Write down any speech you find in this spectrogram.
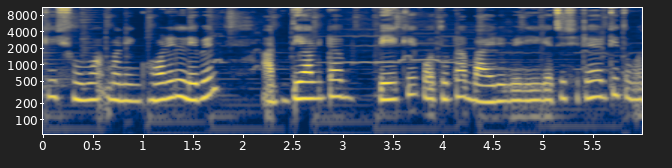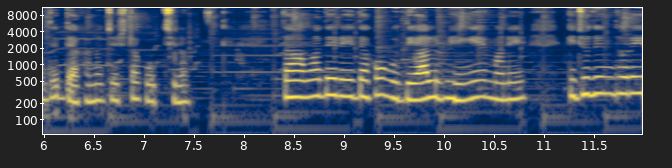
কি সমা মানে ঘরের লেভেল আর দেয়ালটা বেঁকে কতটা বাইরে বেরিয়ে গেছে সেটাই আর কি তোমাদের দেখানোর চেষ্টা করছিলাম। তা আমাদের এই দেখো দেয়াল ভেঙে মানে কিছুদিন ধরেই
